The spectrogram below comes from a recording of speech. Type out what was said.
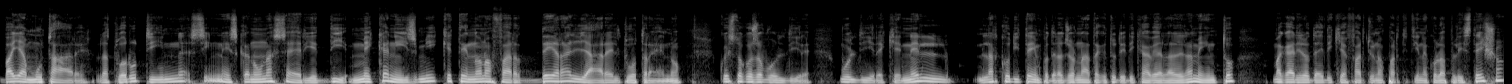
vai a mutare la tua routine, si innescano una serie di meccanismi che tendono a far deragliare il tuo treno. Questo cosa vuol dire? Vuol dire che nell'arco di tempo della giornata che tu dedicavi all'allenamento, magari lo dedichi a farti una partitina con la PlayStation,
